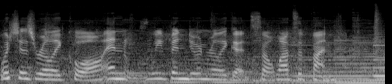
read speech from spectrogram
which is really cool. And we've been doing really good, so lots of fun.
